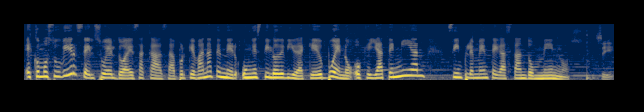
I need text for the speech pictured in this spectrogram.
es como subirse el sueldo a esa casa porque van a tener un estilo de vida que es bueno o que ya tenían simplemente gastando menos. Sí,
